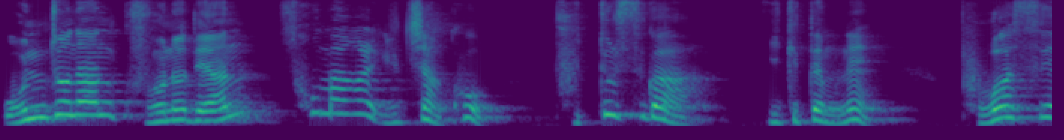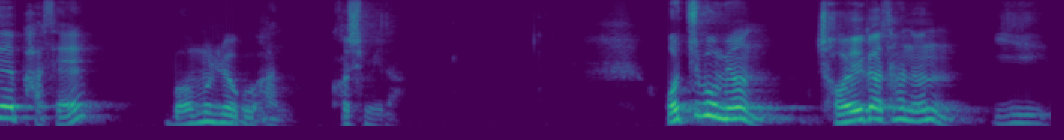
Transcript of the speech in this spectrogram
온전한 구원에 대한 소망을 잃지 않고 붙들 수가 있기 때문에 보아스의 밭에 머물려고 한 것입니다. 어찌 보면 저희가 사는 이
